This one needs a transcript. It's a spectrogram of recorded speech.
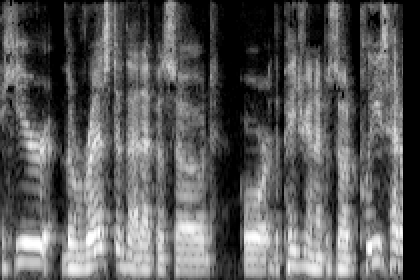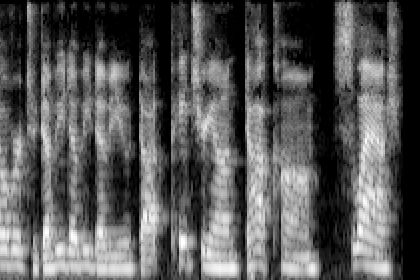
hear the rest of that episode or the Patreon episode, please head over to www.patreon.com slash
